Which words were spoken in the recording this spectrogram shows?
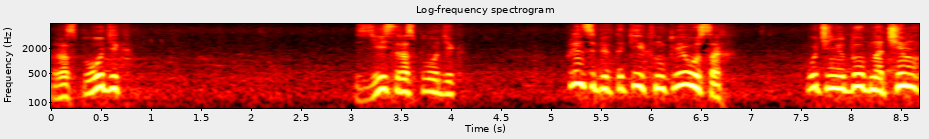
расплодик. Здесь расплодик. В принципе, в таких нуклеусах очень удобно. Чем,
